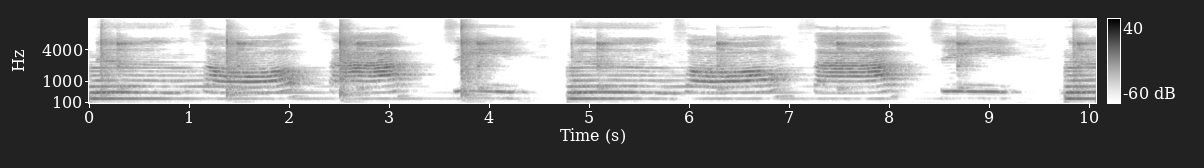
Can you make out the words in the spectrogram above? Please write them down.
หนึ่งสองสามสี่หนึ่งสองสามสี่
